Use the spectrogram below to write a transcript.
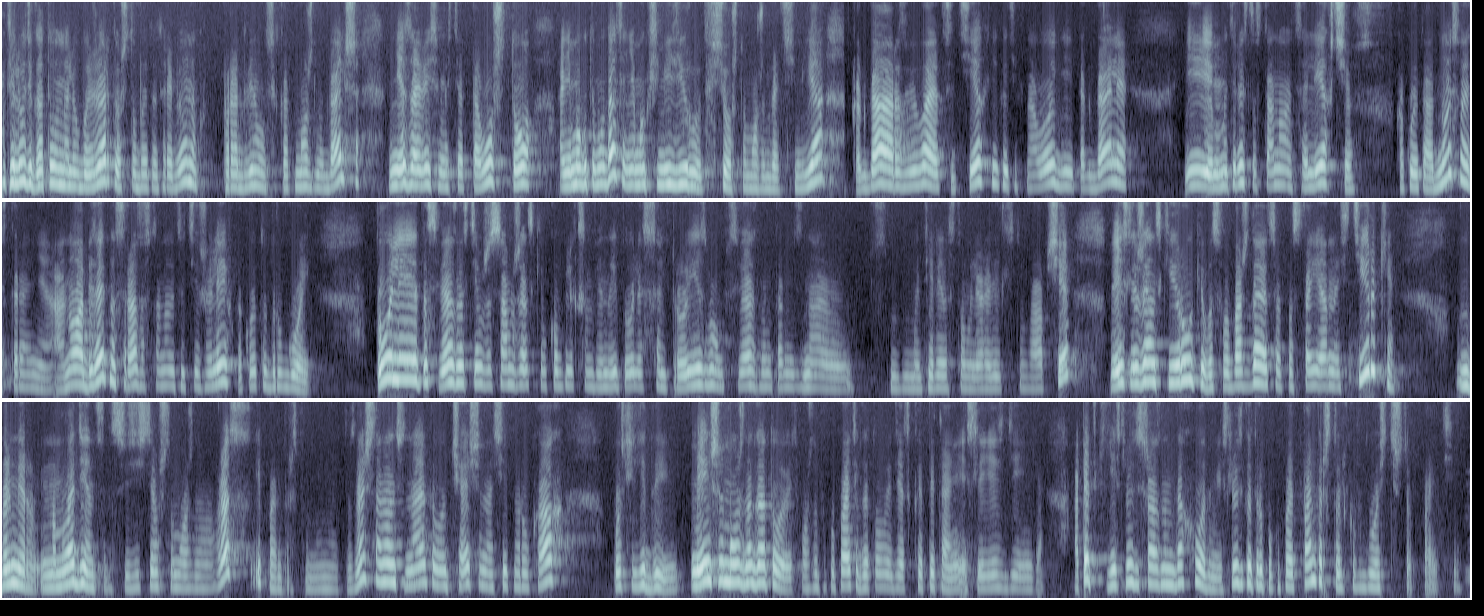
эти люди готовы на любые жертвы, чтобы этот ребенок продвинулся как можно дальше, вне зависимости от того, что они могут ему дать, они максимизируют все, что может дать семья. Когда развивается техника, технологии и так далее, и материнство становится легче в какой-то одной своей стороне, оно обязательно сразу становится тяжелее в какой-то другой. То ли это связано с тем же самым женским комплексом вины, то ли с альтруизмом, связанным, там, не знаю, с материнством или родительством вообще. Но если женские руки высвобождаются от постоянной стирки, например, на младенца в связи с тем, что можно раз и памперс поменять, то значит, она начинает его чаще носить на руках после еды. Меньше можно готовить, можно покупать готовое детское питание, если есть деньги. Опять-таки, есть люди с разным доходом, есть люди, которые покупают памперс только в гости, чтобы пойти.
